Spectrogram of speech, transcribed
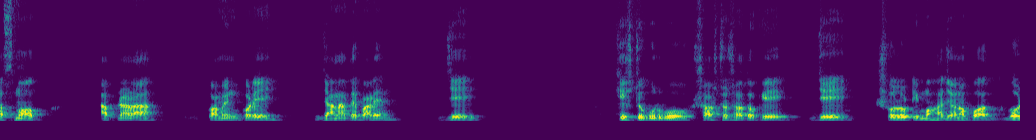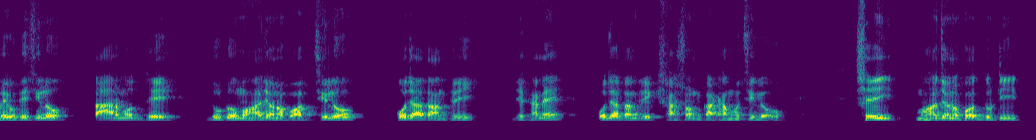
অসমক। আপনারা কমেন্ট করে জানাতে পারেন যে খ্রিস্টপূর্ব ষষ্ঠ শতকে যে ষোলোটি মহাজনপদ গড়ে উঠেছিল, তার মধ্যে দুটো মহাজনপদ ছিল প্রজাতান্ত্রিক, যেখানে প্রজাতান্ত্রিক শাসন কাঠামো ছিল। সেই মহাজনপদ দুটির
